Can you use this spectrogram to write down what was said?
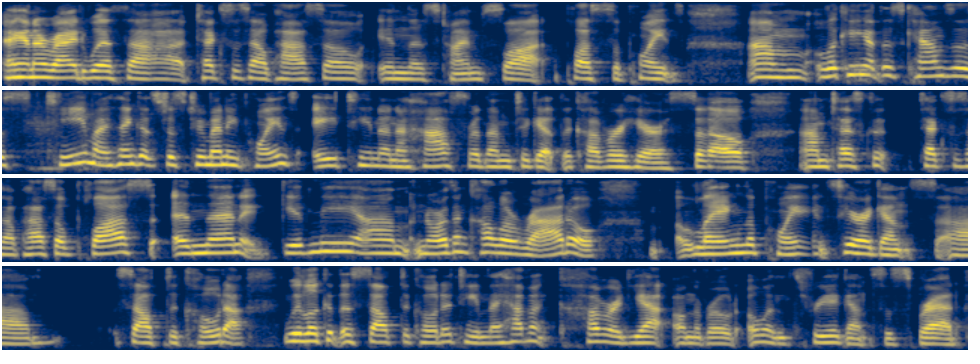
I'm to ride with uh, Texas El Paso in this time slot, plus the points. Um, looking at this Kansas team, I think it's just too many points, 18 and a half for them to get the cover here. So um, Texas, Texas El Paso plus, and then give me um, Northern Colorado laying the points here against um, South Dakota. We look at the South Dakota team, they haven't covered yet on the road, 0 and 3 against the spread.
